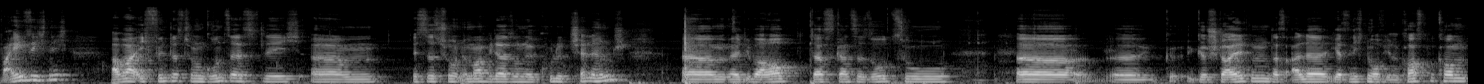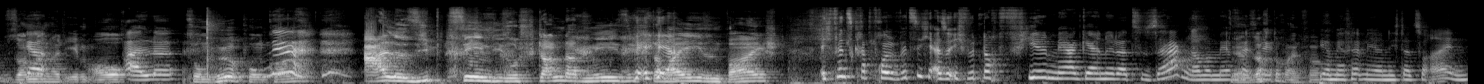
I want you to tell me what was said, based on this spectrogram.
weiß ich nicht. Aber ich finde das schon grundsätzlich, ähm, ist es schon immer wieder so eine coole Challenge, ähm, halt überhaupt das Ganze so zu äh, äh, gestalten, dass alle jetzt nicht nur auf ihre Kosten kommen, sondern ja. halt eben auch alle. zum Höhepunkt kommen. alle 17, die so standardmäßig dabei ja. sind, weißt. Ich finde es gerade voll witzig. Also ich würde noch viel mehr gerne dazu sagen, aber mehr ja, fällt sag mir, doch einfach. Ja, mehr fällt mir ja nicht dazu ein.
